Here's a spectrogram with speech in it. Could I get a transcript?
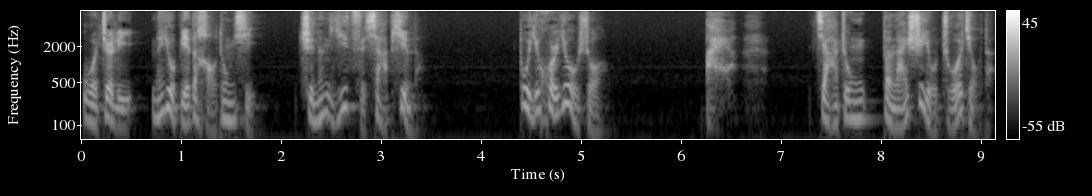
我这里没有别的好东西，只能以此下聘了。”不一会儿又说：“哎呀，家中本来是有浊酒的，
